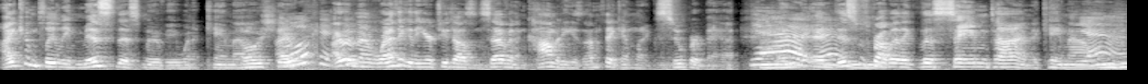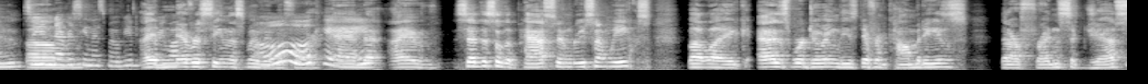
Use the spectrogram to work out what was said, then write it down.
I completely missed this movie when it came out. Oh, shit. I, Oh, okay. I remember when I think of the year 2007 and comedies, I'm thinking like Superbad. Yeah, and, yeah. and this was Mhm. probably like the same time it came out. yeah. Mhm. So you've Um, never seen this movie before I had you watched never seen this movie Oh, before. okay. And uh, I've said this in the past in recent weeks, but like as we're doing these different comedies that our friends suggest,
